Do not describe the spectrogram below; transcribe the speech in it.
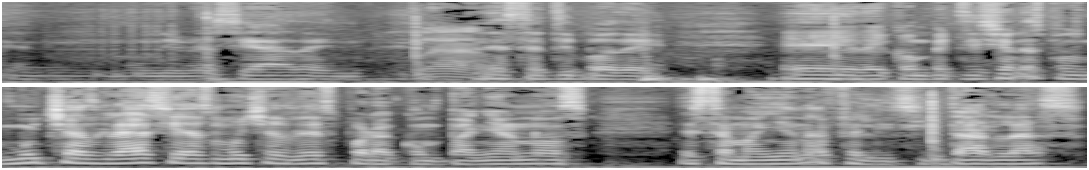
en universidad, en, este tipo de, eh, de competiciones. Pues muchas gracias, muchas gracias por acompañarnos esta mañana. Felicitarlas,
